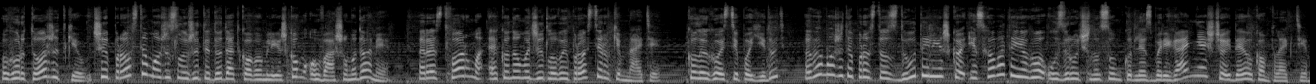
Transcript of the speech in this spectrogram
гуртожитків чи просто може служити додатковим ліжком у вашому домі. Рестформ економить житловий простір у кімнаті. Коли гості поїдуть, ви можете просто здути ліжко і сховати його у зручну сумку для зберігання, що йде у комплекті.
